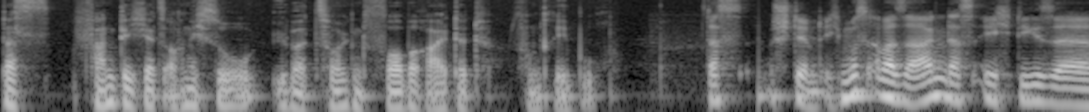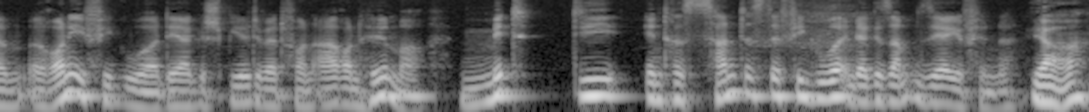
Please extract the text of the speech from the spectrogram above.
Das fand ich jetzt auch nicht so überzeugend vorbereitet vom Drehbuch. Das stimmt. Ich muss aber sagen, dass ich diese Ronny-Figur, der gespielt wird von Aaron Hilmer, mit die interessanteste Figur in der gesamten Serie finde. Ja,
